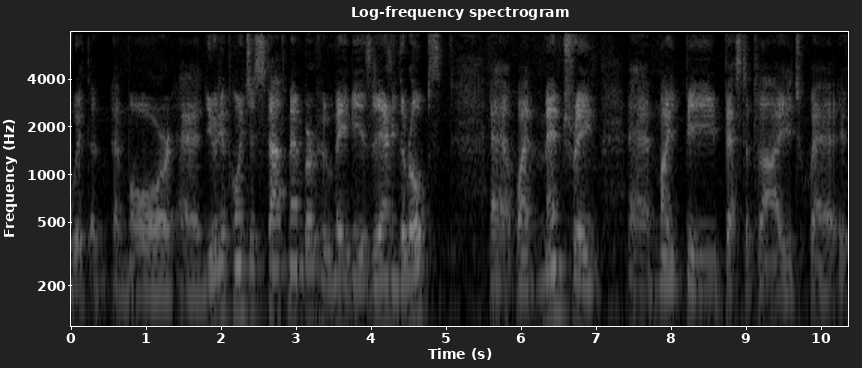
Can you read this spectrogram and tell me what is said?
with a, a more uh, newly appointed staff member who maybe is learning the ropes, uh, while mentoring uh, might be best applied where if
